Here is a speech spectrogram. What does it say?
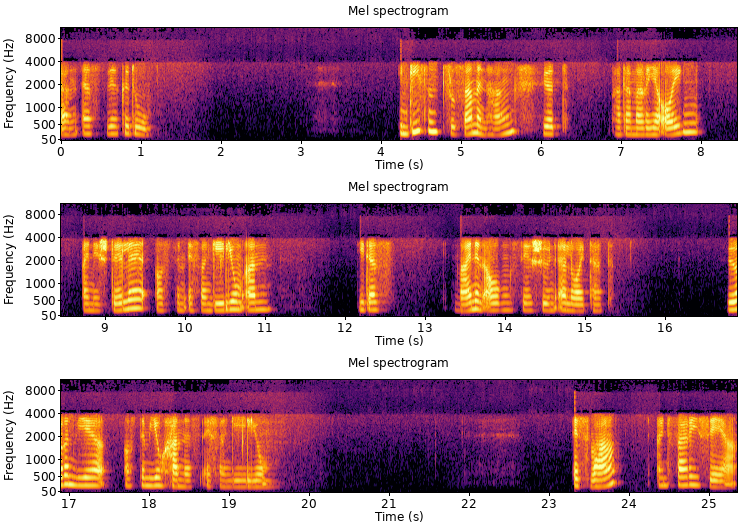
dann erst wirke du. In diesem Zusammenhang führt Pater Maria Eugen eine Stelle aus dem Evangelium an, die das in meinen Augen sehr schön erläutert. Hören wir aus dem Johannesevangelium. Es war ein Pharisäer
